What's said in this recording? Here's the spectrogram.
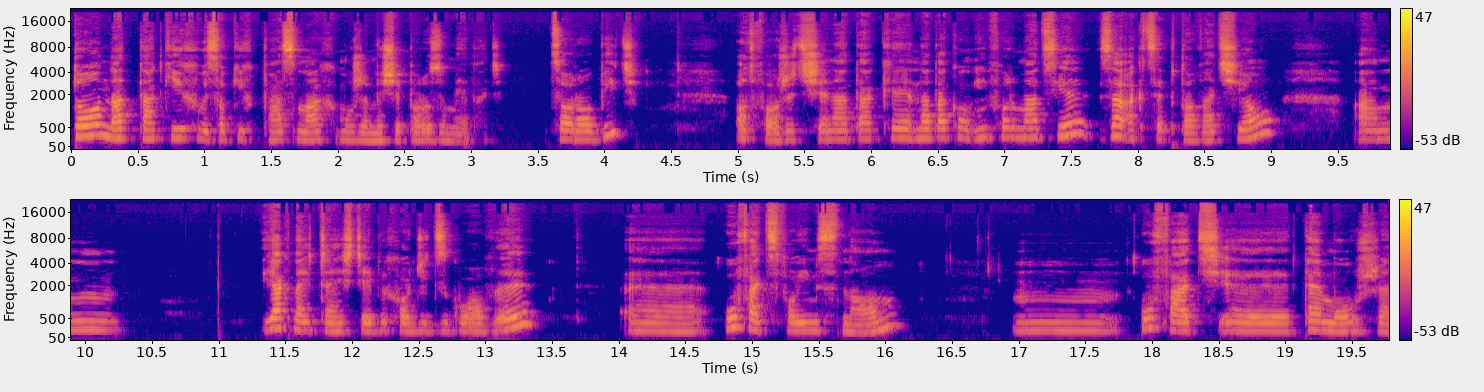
to na takich wysokich pasmach możemy się porozumiewać. Co robić? Otworzyć się na, takie, na taką informację, zaakceptować ją, am, jak najczęściej wychodzić z głowy, e, ufać swoim snom, ufać e, temu, że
